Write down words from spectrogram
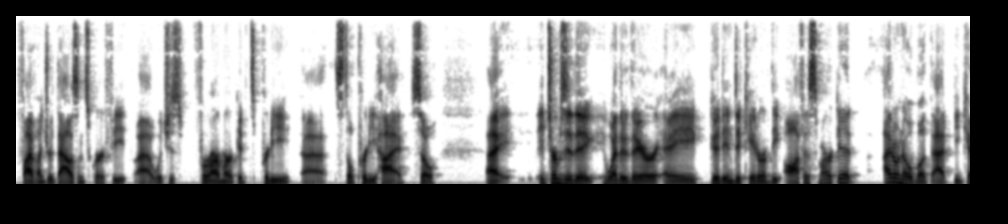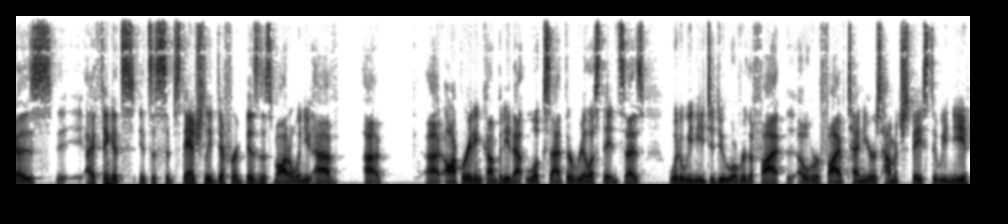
500000 square feet uh, which is for our market it's pretty uh, still pretty high. So uh, in terms of the whether they're a good indicator of the office market, I don't know about that because I think it's it's a substantially different business model when you have a, an operating company that looks at their real estate and says, "What do we need to do over the five over five ten years? How much space do we need?"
